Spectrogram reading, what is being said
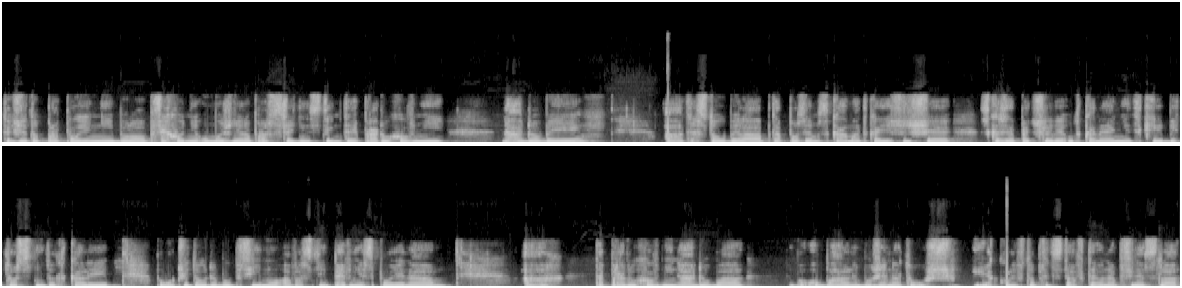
takže to propojení bylo přechodně umožněno prostřednictvím té praduchovní nádoby a stoubila ta pozemská matka Ježíše skrze pečlivě utkané nitky, bytostní to tkali, po určitou dobu přímo a vlastně pevně spojená. A ta praduchovní nádoba, nebo obál, nebo žena, to už jakkoliv to představte, ona přinesla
